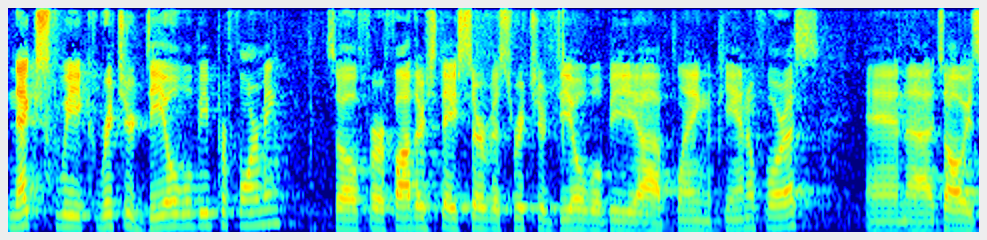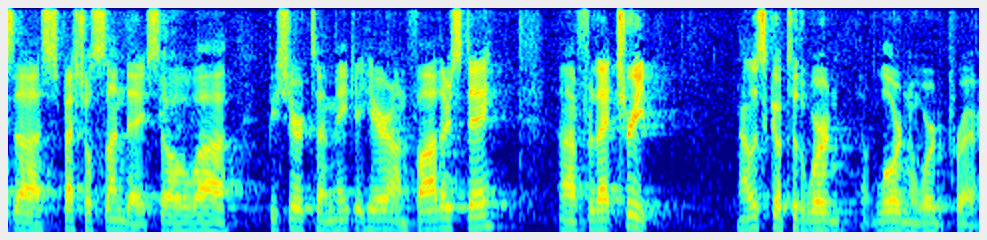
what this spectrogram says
next week, Richard Deal will be performing. So, for Father's Day service, Richard Deal will be uh, playing the piano for us, and uh, it's always a special Sunday. So, uh, be sure to make it here on Father's Day uh, for that treat. Now, let's go to the word, Lord in a word of prayer.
